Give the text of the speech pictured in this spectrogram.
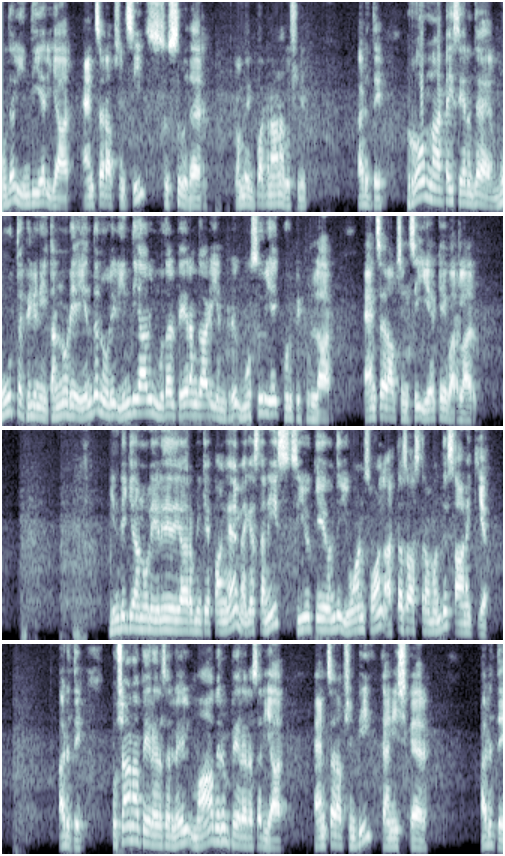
முதல் இந்தியர் யார்? ஆன்சர் ஆப்ஷன் சி சுஸ்ருதர். ரொம்ப இம்பார்ட்டண்டான கொஸ்டின் இது. அடுத்து ரோம் நாட்டை சேர்ந்த மூத்த பிலினி தன்னுடைய எந்த நூலில் இந்தியாவின் முதல் பேரங்காடி என்று முசூரியை குறிப்பிட்டுள்ளார்? ஆன்சர் ஆப்ஷன் சி இயற்கை வரலாறு. இண்டிகா நூலை எழுதியது யார் அப்படின்னு கேட்பாங்க. மெகஸ்தனீஸ் சியூகே வந்து யுவான் சுவாங் அர்த்தசாஸ்திரம் வந்து சாணக்கியர் அடுத்து குஷானா பேரரசர்களில் மாபெரும் பேரரசர் யார்? ஆன்சர் ஆப்ஷன் பி கனிஷ்கர். அடுத்து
